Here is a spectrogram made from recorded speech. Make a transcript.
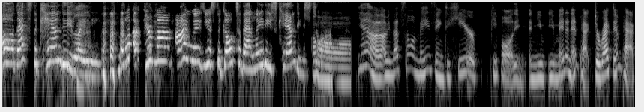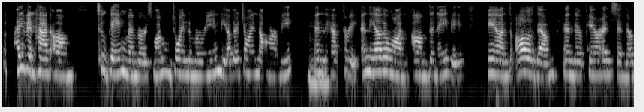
Oh, that's the candy lady. Look, your mom, I was used to go to that lady's candy store. Oh, yeah. I mean, that's so amazing to hear people and you you made an impact, direct impact. I even had um, two gang members. One joined the Marine, the other joined the Army. and Mhm. the uh, three, and the other one, um, the Navy, and all of them and their parents and their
